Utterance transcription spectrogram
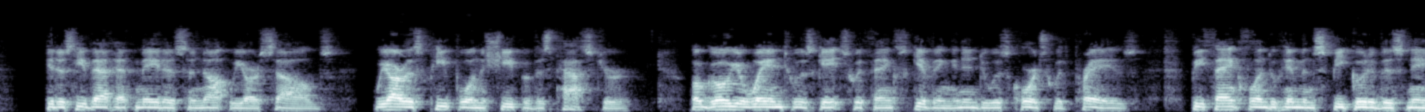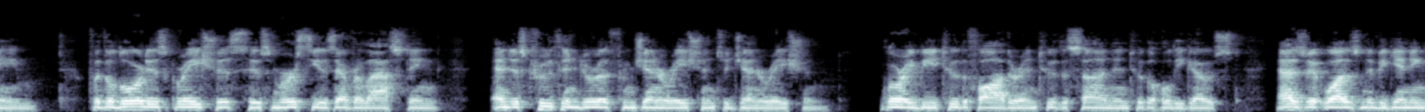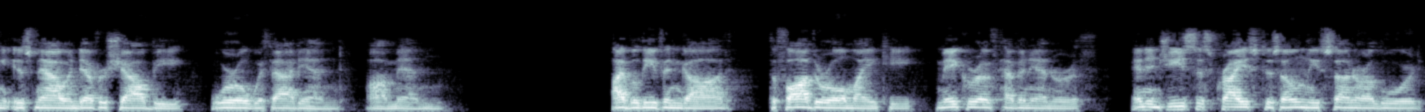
It is he that hath made us, and not we ourselves. We are his people and the sheep of his pasture. O go your way into his gates with thanksgiving, and into his courts with praise. Be thankful unto him, and speak good of his name. For the Lord is gracious, his mercy is everlasting, and his truth endureth from generation to generation. Glory be to the Father, and to the Son, and to the Holy Ghost, as it was in the beginning, is now, and ever shall be, world without end. Amen. I believe in God, the Father Almighty, maker of heaven and earth, and in Jesus Christ, his only Son, our Lord,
